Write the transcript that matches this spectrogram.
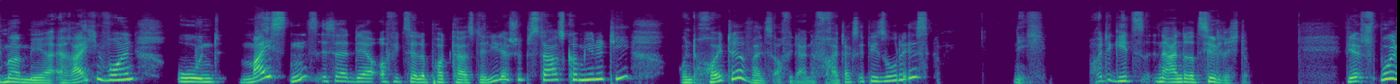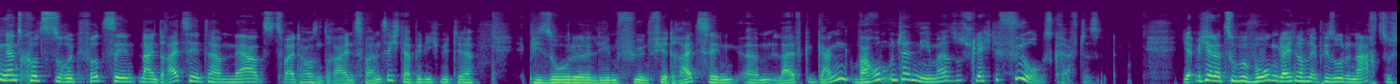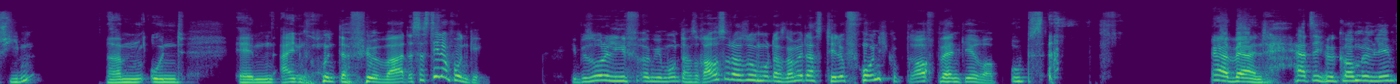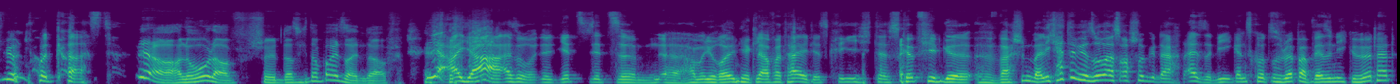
immer mehr erreichen wollen. Und meistens ist er der offizielle Podcast der Leadership Stars Community. Und heute, weil es auch wieder eine Freitagsepisode ist, nicht. Heute geht es in eine andere Zielrichtung. Wir spulen ganz kurz zurück, 14, nein, 13. März 2023. Da bin ich mit der Episode Leben führen 413 ähm, live gegangen, warum Unternehmer so schlechte Führungskräfte sind. Die hat mich ja dazu bewogen, gleich noch eine Episode nachzuschieben. Ähm, und ähm, ein Grund dafür war, dass das Telefon ging. Die Episode lief irgendwie montags raus oder so, montags nachmittags, Telefon, ich guck drauf, Bernd Gerob. Ups. ja, Bernd, herzlich willkommen im Leben für einen Podcast. Ja, hallo Olaf, schön, dass ich dabei sein darf. Ja, ja, also äh, jetzt, jetzt ähm, äh, haben wir die Rollen hier klar verteilt. Jetzt kriege ich das Köpfchen gewaschen, weil ich hatte mir sowas auch schon gedacht. Also, die ganz kurzes Wrap-up, wer sie nicht gehört hat,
